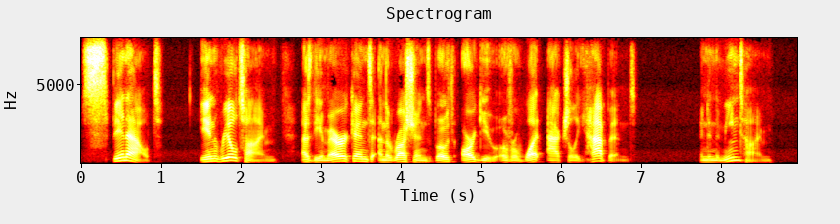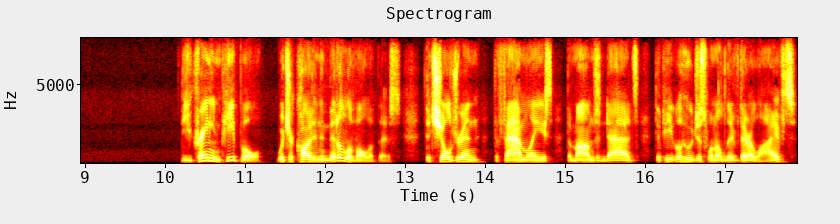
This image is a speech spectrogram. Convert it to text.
spin out in real time as the Americans and the Russians both argue over what actually happened. And in the meantime, the Ukrainian people, which are caught in the middle of all of this, the children, the families, the moms and dads, the people who just want to live their lives,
